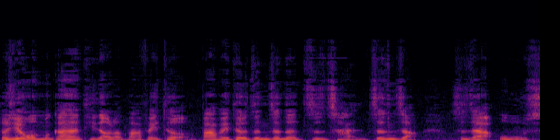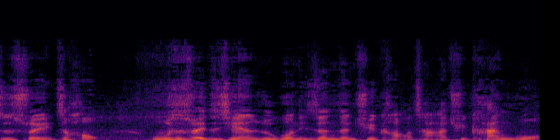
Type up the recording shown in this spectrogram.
首先，我们刚才提到了巴菲特，巴菲特真正的资产增长是在五十岁之后。五十岁之前，如果你认真去考察、去看过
